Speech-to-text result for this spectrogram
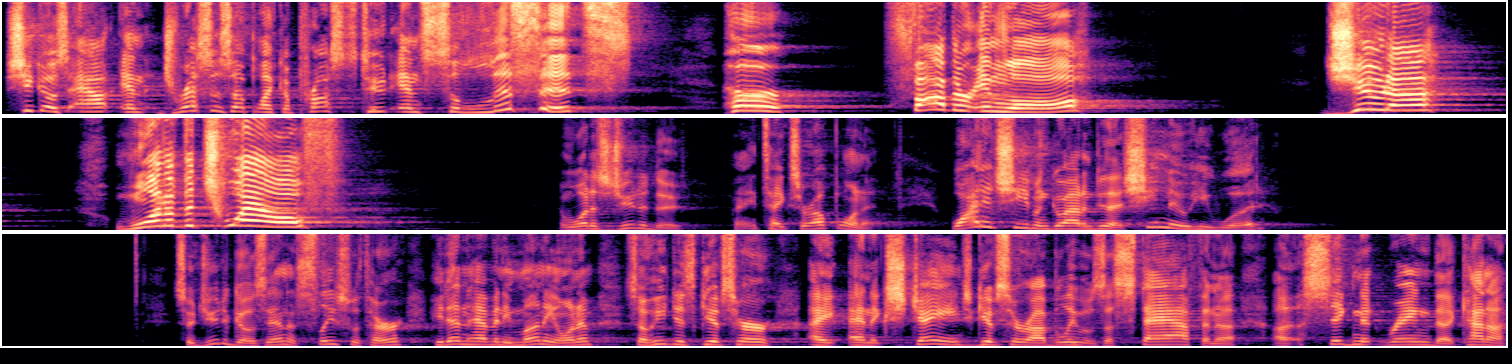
She goes out and dresses up like a prostitute and solicits her father in law, Judah, one of the 12. And what does Judah do? He takes her up on it. Why did she even go out and do that? She knew he would. So Judah goes in and sleeps with her. He doesn't have any money on him, so he just gives her a, an exchange, gives her, I believe it was a staff and a, a signet ring to kind of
